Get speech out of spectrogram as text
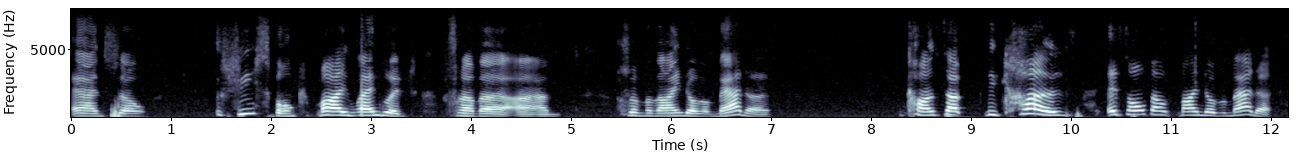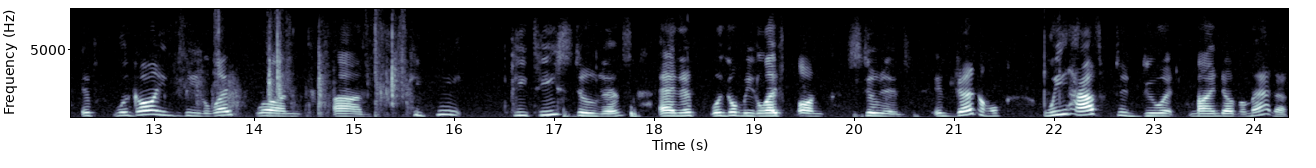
And so she spoke my language from a um, from a mind over matter concept because it's all about mind over matter. If we're going to be lifelong um, PT PT students, and if we're going to be lifelong students in general, we have to do it mind over matter.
